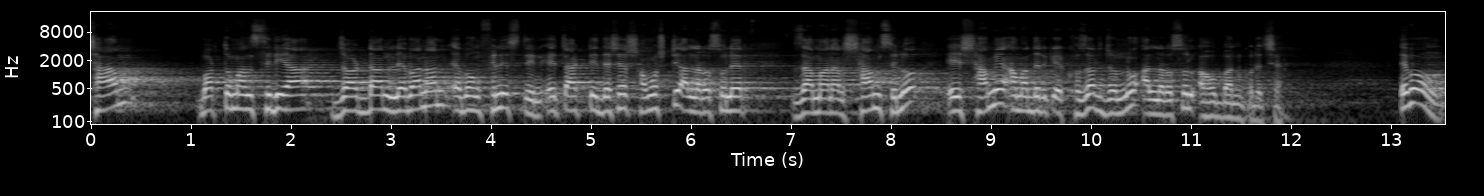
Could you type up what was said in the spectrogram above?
শাম বর্তমান সিরিয়া জর্ডান লেবানন এবং ফিলিস্তিন এই চারটি দেশের সমষ্টি আল্লাহ রসুলের জামানার শাম ছিল। এই শামে আমাদেরকে খোঁজার জন্য আল্লাহ রসুল আহ্বান করেছেন এবং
